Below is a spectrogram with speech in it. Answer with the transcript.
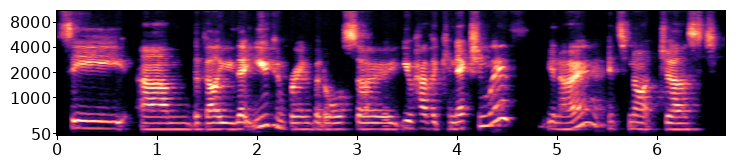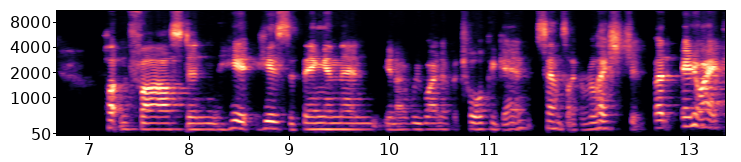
see um, the value that you can bring, but also you have a connection with. You know, it's not just hot and fast and here, here's the thing and then you know we won't ever talk again. Sounds like a relationship. But anyway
